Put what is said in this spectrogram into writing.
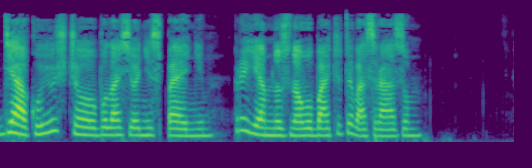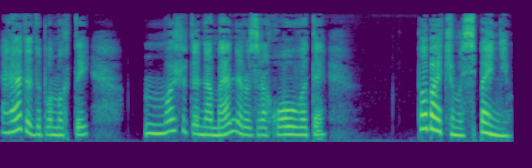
Дякую, що була сьогодні з Пенні. Приємно знову бачити вас разом. Рада допомогти. Можете на мене розраховувати. Побачимось, Пенні.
